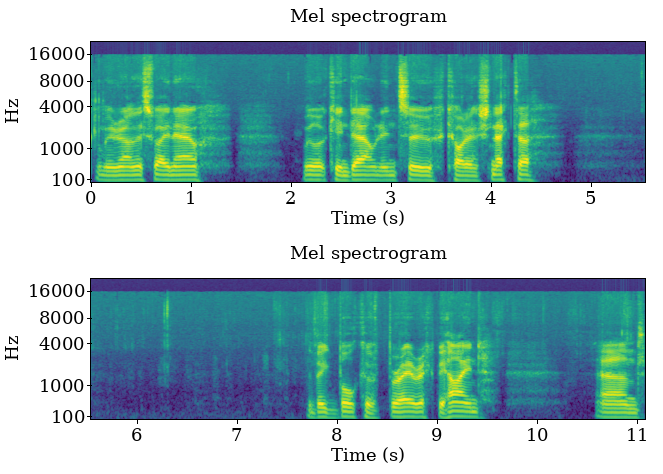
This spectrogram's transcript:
Coming around this way now, we're looking down into Coire an t-Sneachda the big bulk of Braeriach behind. And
